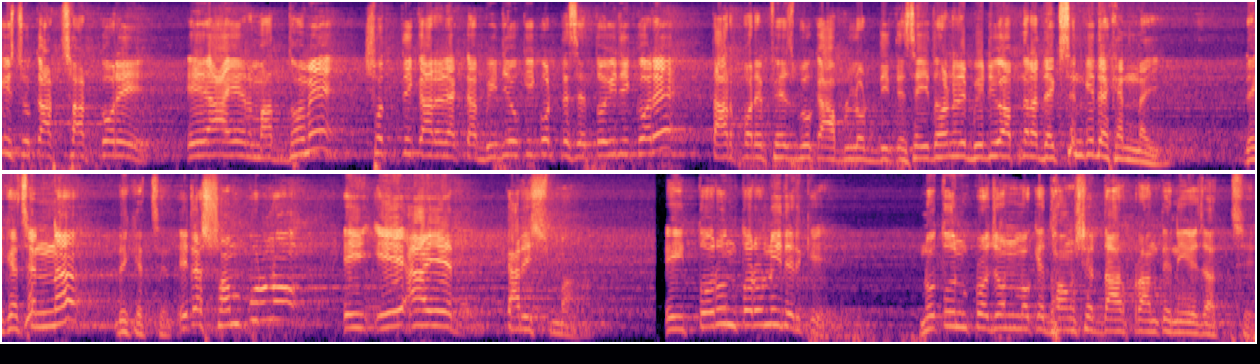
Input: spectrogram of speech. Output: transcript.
কিছু কাটছাট করে এআই এর মাধ্যমে সত্যিকারের একটা ভিডিও কি করতেছে, তৈরি করে, তারপরে ফেসবুকে আপলোড দিতেছে। এই ধরনের ভিডিও আপনারা দেখছেন কি দেখেন নাই? দেখেছেন না? দেখেছেন। এটা সম্পূর্ণ এই এআই এর কারিশ্মা। এই তরুণ তরুণীদেরকে নতুন প্রজন্মকে ধ্বংসের দ্বার প্রান্তে নিয়ে যাচ্ছে।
